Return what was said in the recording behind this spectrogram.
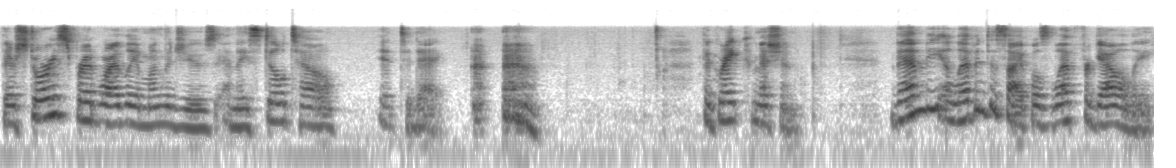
Their story spread widely among the Jews, and they still tell it today. the Great Commission. Then the eleven disciples left for Galilee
